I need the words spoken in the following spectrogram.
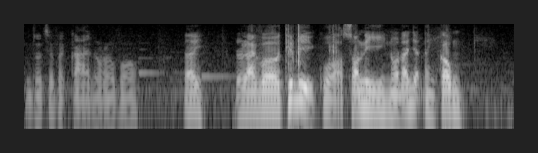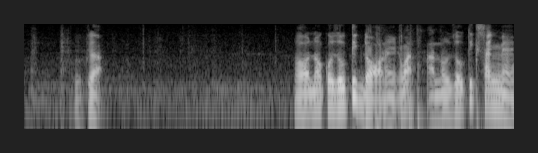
Chúng ta sẽ phải cài driver. Đây driver thiết bị của Sony nó đã nhận thành công. Được chưa ạ? Đó, nó có dấu tích đỏ này các bạn. À nó dấu tích xanh này.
